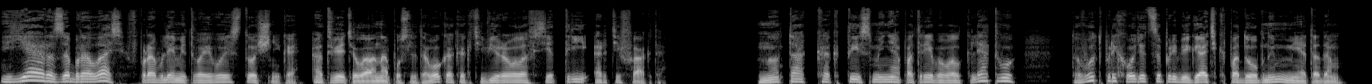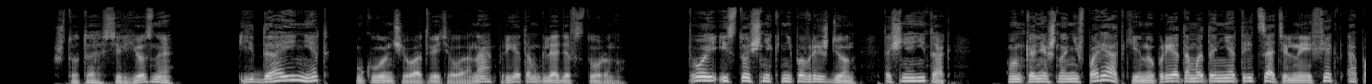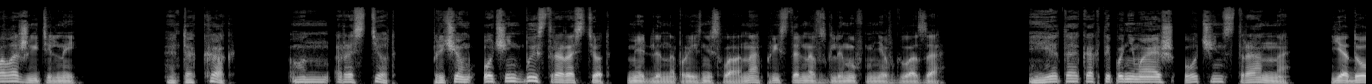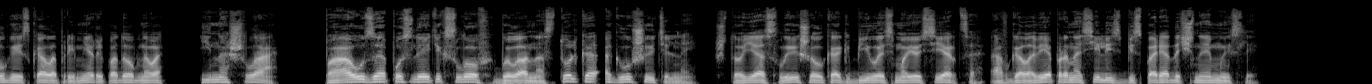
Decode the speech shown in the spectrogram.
«Я разобралась в проблеме твоего источника», — ответила она после того, как активировала все три артефакта. Но так как ты с меня потребовал клятву, то вот приходится прибегать к подобным методам. Что-то серьезное? И да, и нет, уклончиво ответила она, при этом глядя в сторону. Твой источник не поврежден, точнее не так. Он, конечно, не в порядке, но при этом это не отрицательный эффект, а положительный. Это как? Он растет, причем очень быстро растет, медленно произнесла она, пристально взглянув мне в глаза. И это, как ты понимаешь, очень странно. Я долго искала примеры подобного и нашла. Пауза после этих слов была настолько оглушительной, что я слышал, как билось мое сердце, а в голове проносились беспорядочные мысли.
